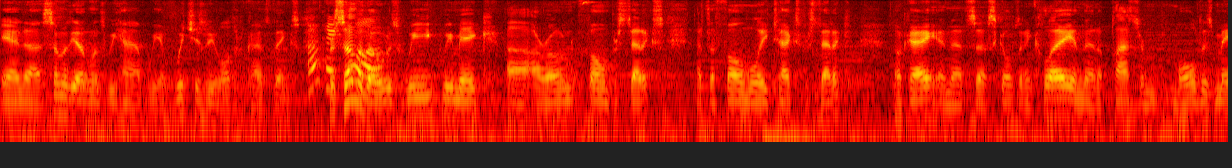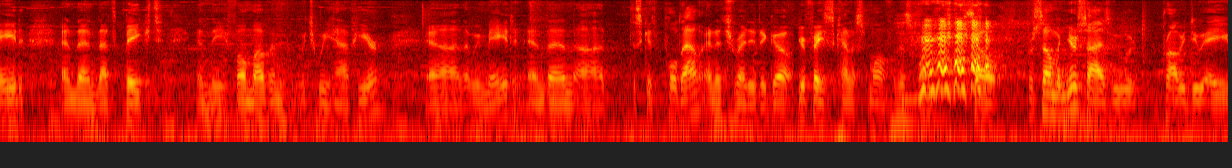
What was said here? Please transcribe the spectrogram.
And uh, some of the other ones we have, we have witches, we have all different kinds of things. Okay, For some of those, we we make uh, our own foam prosthetics. That's a foam latex prosthetic. Okay, and that's uh, sculpted in clay, and then a plaster mold is made, and then that's baked in the foam oven, which we have here. Uh, that we made, and then uh, this gets pulled out and it's ready to go. Your face is kind of small for this one, so for someone your size, we would probably do a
